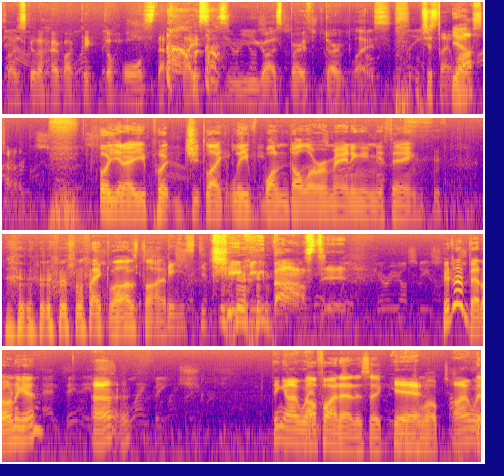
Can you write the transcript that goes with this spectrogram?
So I just gotta hope I pick the horse that places and you guys both don't place. Just like Yeah. last time. Or, you know, you put, like, leave $1 remaining in your thing. like last time. Cheeky bastard. Who did I bet on again? Uh, think I went. I'll find out in a sec. yeah, Come up. I There we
